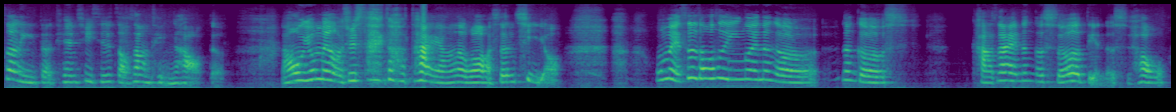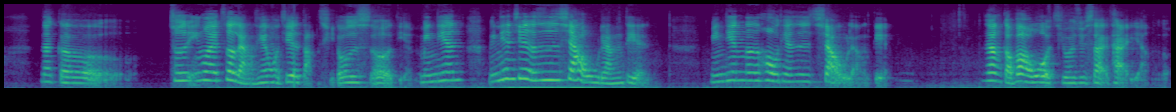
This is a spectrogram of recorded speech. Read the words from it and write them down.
这里的天气其实早上挺好的，然后我又没有去晒到太阳了，我好生气哦。我每次都是因为那个那个卡在那个十二点的时候，那个就是因为这两天我记得档期都是十二点，明天明天接着是下午两点，明天跟后天是下午两点，这样搞不好我有机会去晒太阳了。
